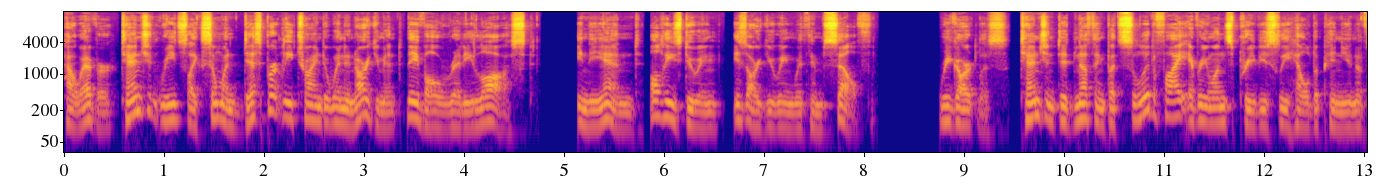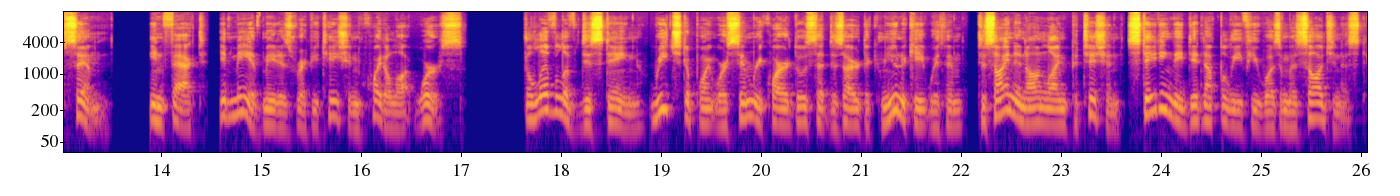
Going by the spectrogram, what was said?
However, Tangent reads like someone desperately trying to win an argument they've already lost. In the end, all he's doing is arguing with himself. Regardless, Tangent did nothing but solidify everyone's previously held opinion of Sim. In fact, it may have made his reputation quite a lot worse. The level of disdain reached a point where Sim required those that desired to communicate with him to sign an online petition stating they did not believe he was a misogynist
